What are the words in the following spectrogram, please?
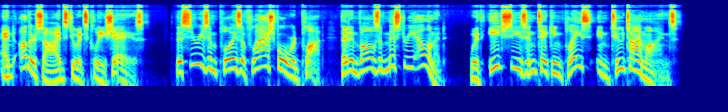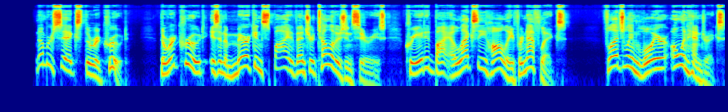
and other sides to its cliches. The series employs a flash forward plot that involves a mystery element, with each season taking place in two timelines. Number 6. The Recruit. The Recruit is an American spy adventure television series created by Alexi Hawley for Netflix. Fledgling lawyer Owen Hendricks,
